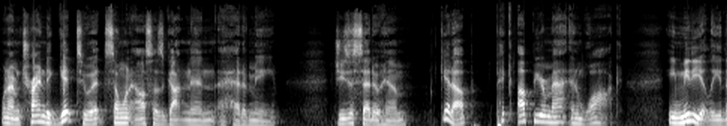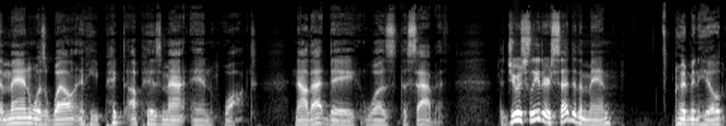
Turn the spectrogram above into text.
When I'm trying to get to it, someone else has gotten in ahead of me. Jesus said to him, Get up, pick up your mat, and walk. Immediately the man was well, and he picked up his mat and walked. Now that day was the Sabbath. The Jewish leaders said to the man who had been healed,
